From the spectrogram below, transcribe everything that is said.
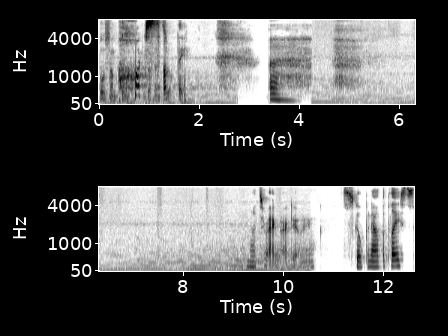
Or something. Or of that sort. something. Uh, what's Ragnar doing? Scoping out the place?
